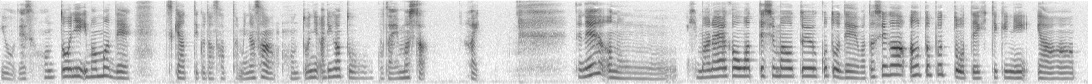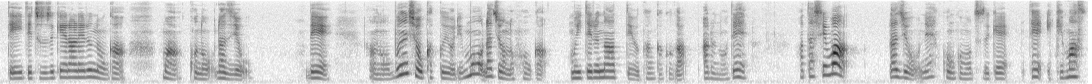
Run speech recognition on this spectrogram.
ようです。本当に今まで付き合ってくださった皆さん本当にありがとうございました。はい。でねあのヒマラヤが終わってしまうということで私がアウトプットを定期的にやっていて続けられるのがまあこのラジオであの文章を書くよりもラジオの方が向いてるなっていう感覚があるので私はラジオをね今後も続けていきます。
